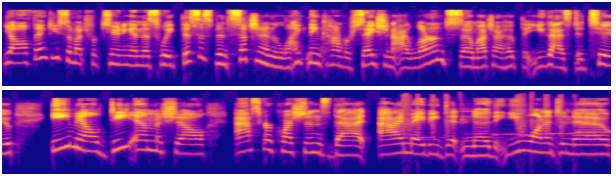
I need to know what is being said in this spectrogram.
Y'all, thank you so much for tuning in this week. This has been such an enlightening conversation. I learned so much. I hope that you guys did too. Email DM Michelle, ask her questions that I maybe didn't know that you wanted to know.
